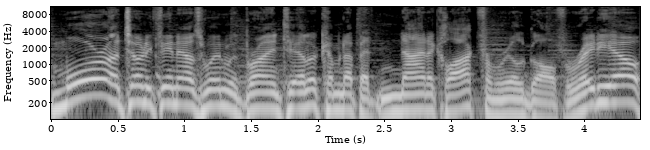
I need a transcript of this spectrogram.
More on Tony Finau's win with Brian Taylor coming up at 9 o'clock from Real Golf Radio.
